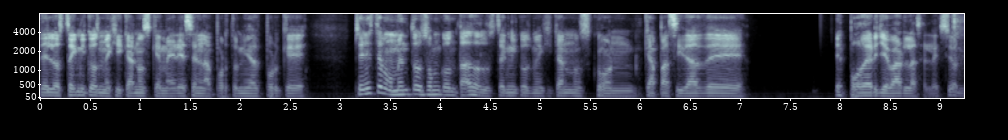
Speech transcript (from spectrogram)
de los técnicos mexicanos que merecen la oportunidad porque en este momento son contados los técnicos mexicanos con capacidad de, de poder llevar la selección.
